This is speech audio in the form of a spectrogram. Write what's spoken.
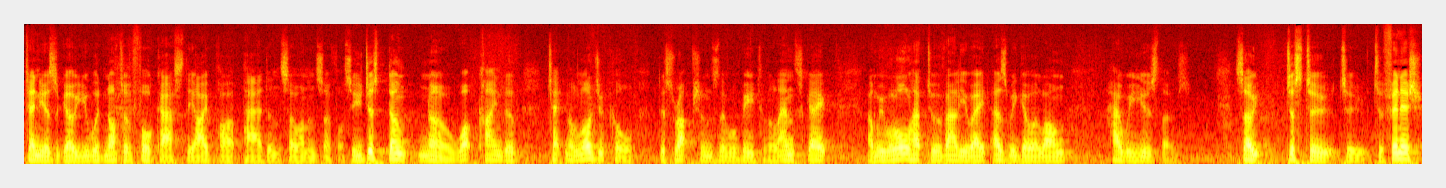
10 years ago, you would not have forecast the iPad and so on and so forth. So you just don't know what kind of technological disruptions there will be to the landscape, and we will all have to evaluate as we go along how we use those. So just to, to, to finish,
